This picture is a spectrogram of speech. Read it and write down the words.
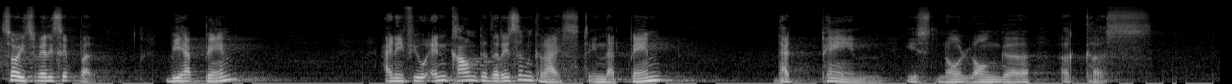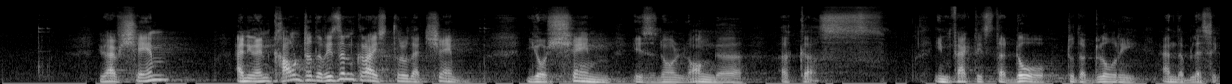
So it's very simple. We have pain, and if you encounter the risen Christ in that pain, that pain is no longer a curse. You have shame, and you encounter the risen Christ through that shame. Your shame is no longer a curse. In fact, it's the door to the glory and the blessing.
